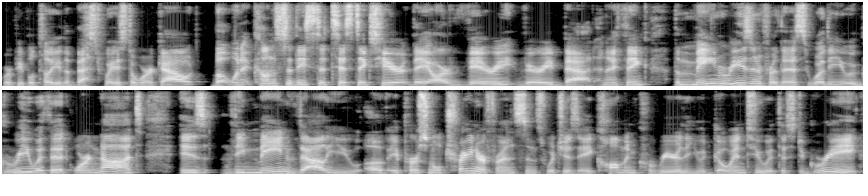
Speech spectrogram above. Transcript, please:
where people tell you the best ways to work out. But when it comes to these statistics here, they are very, very bad. And I think the main reason for this, whether you agree with it or not, is the main value of a personal trainer, for instance, which is a common career that you would go into with this degree,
